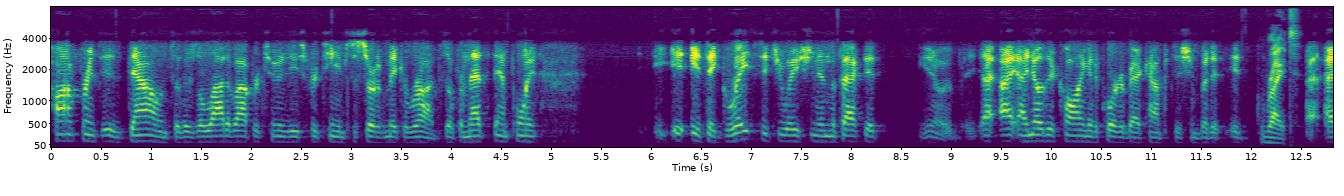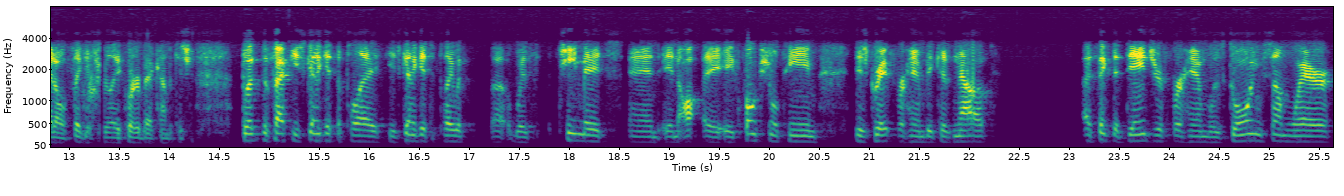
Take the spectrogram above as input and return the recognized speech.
conference is down, so there's a lot of opportunities for teams to sort of make a run. So from that standpoint, it's a great situation in the fact that you know I, I know they're calling it a quarterback competition, but it, it right. I, I don't think it's really a quarterback competition. But the fact he's going to get to play, he's going to get to play with uh, with teammates and in a, a functional team is great for him because now I think the danger for him was going somewhere.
